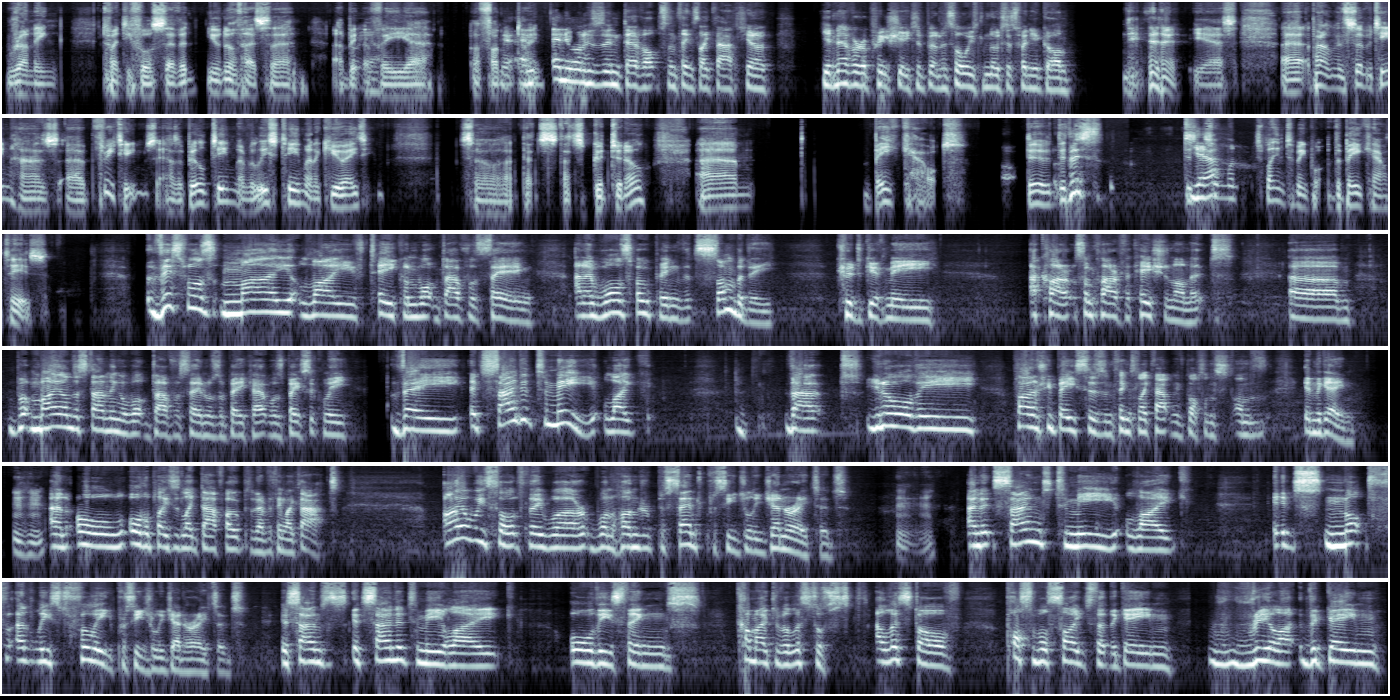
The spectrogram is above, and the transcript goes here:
running 24 7, you know that's uh, a bit Oh, of a, uh, a fun Yeah, time. anyone who's in DevOps and things like that, you know, you're never appreciated, but it's always noticed when you're gone. yes. Uh, apparently, the server team has uh, three teams. It has a build team, a release team, and a QA team. So that, that's that's good to know. Um, Bakeout. Did, did, This did yeah. someone explain to me what the Bakeout is? this was my live take on what Dav was saying, and I was hoping that somebody could give me a clar- some clarification on it. Um, but my understanding of what Dav was saying was a bakeout was basically they. It sounded to me like that you know all the planetary bases and things like that we've got on on in the game, hmm and all all the places like Dav's Hope and everything like that. I always thought they were 100% procedurally generated. hmm and it sounds to me like it's not f- at least fully procedurally generated. It sounds it sounded to me like all these things come out of a list of a list of possible sites that the game realize the game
